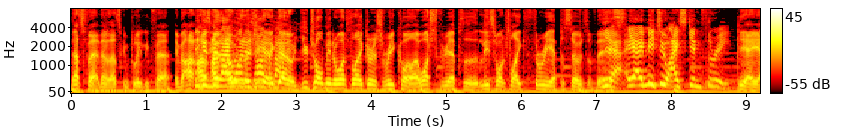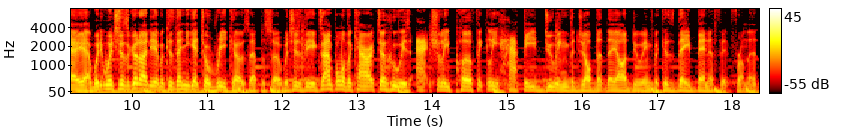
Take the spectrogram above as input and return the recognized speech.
that's fair. No, that's completely fair. If I, Because- I, 'cause I I, was wanted to literally talk gonna go. about You told me to watch Lycoris Recoil. I watched three episodes. At least watched like three episodes of this. Yeah, yeah, me too. I skimmed three. Yeah, yeah, yeah. Which, which is a good idea because then you get to Rico's episode, which is the example of a character who is actually perfectly happy doing the job that they are doing because they benefit from it.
